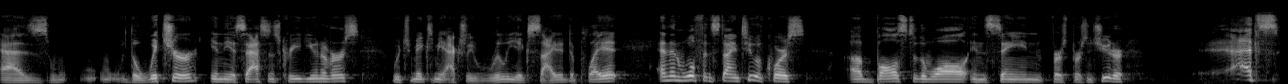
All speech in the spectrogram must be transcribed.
as The Witcher in the Assassin's Creed universe, which makes me actually really excited to play it. And then Wolfenstein 2, of course, a balls to the wall, insane first person shooter. That's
